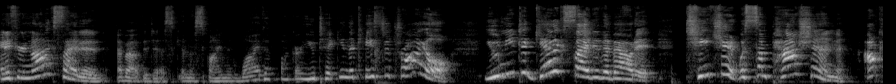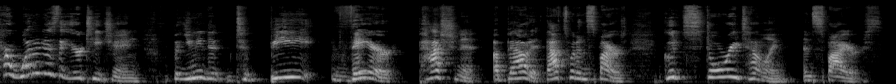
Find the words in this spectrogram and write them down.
And if you're not excited about the disc and the spine, then why the fuck are you taking the case to trial? You need to get excited about it. Teach it with some passion. I don't care what it is that you're teaching, but you need to, to be there passionate about it. That's what inspires. Good storytelling inspires.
